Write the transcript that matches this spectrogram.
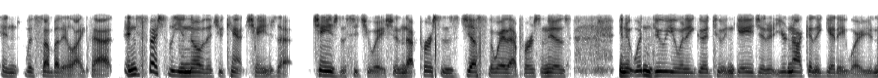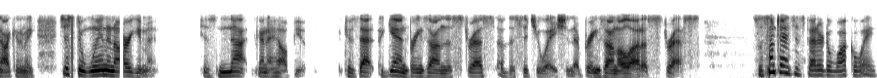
in with somebody like that, and especially you know that you can't change that change the situation. That person is just the way that person is, and it wouldn't do you any good to engage in it. You're not going to get anywhere. You're not going to make just to win an argument is not going to help you because that again brings on the stress of the situation. That brings on a lot of stress. So sometimes it's better to walk away.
